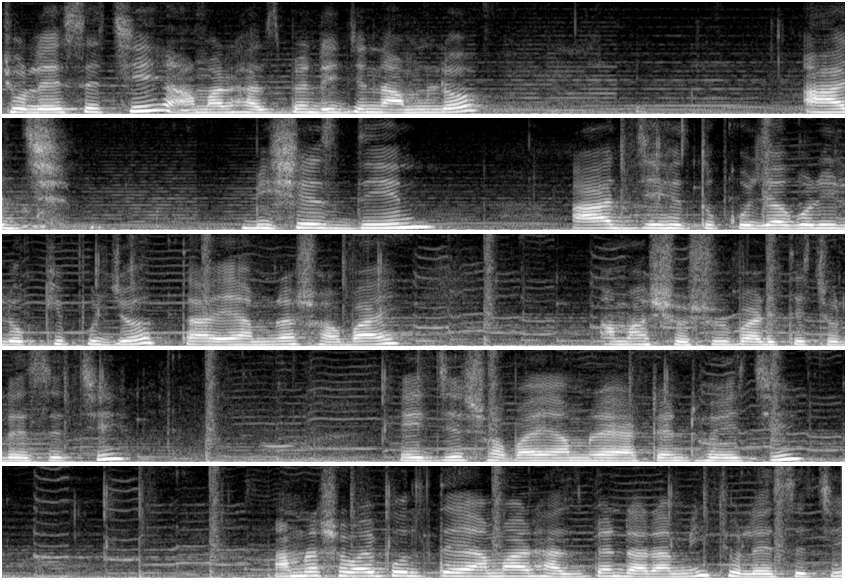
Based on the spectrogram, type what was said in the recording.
চলে এসেছি, আমার হাজব্যান্ড এই যে নামলো। আজ বিশেষ দিন, আজ যেহেতু কোজাগরি লক্ষ্মী পুজো, তাই আমরা সবাই আমার শ্বশুর বাড়িতে চলে এসেছি। এই যে সবাই আমরা অ্যাটেন্ড হয়েছি। আমরা সবাই বলতে আমার হাজব্যান্ড আর আমি চলে এসেছি।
